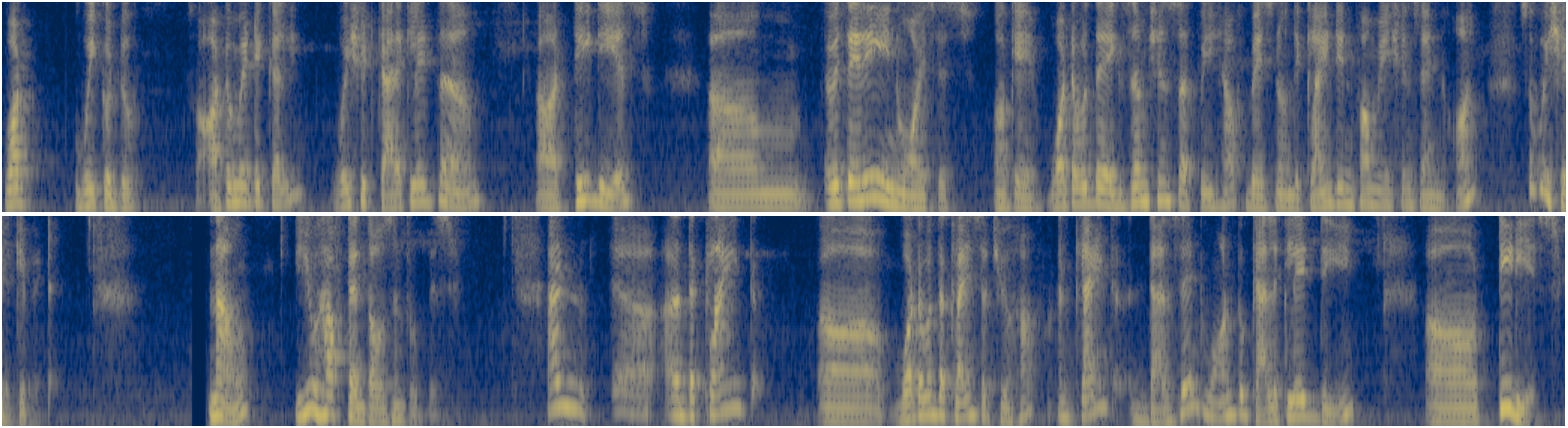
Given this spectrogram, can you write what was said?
what we could do? So automatically we should calculate the uh, tds um, with any invoices okay whatever the exemptions that we have based on the client informations and all so we should give it. Now you have 10000 rupees. And uh, uh, the client uh, whatever the clients that you have and client doesn't want to calculate the uh, tds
